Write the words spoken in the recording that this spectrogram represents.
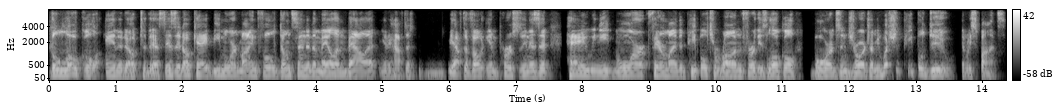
the local antidote to this? Is it okay? Be more mindful. Don't send in a mail-in ballot. You have to you have to vote in person. Is it hey, we need more fair-minded people to run for these local boards in Georgia? I mean, what should people do in response?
